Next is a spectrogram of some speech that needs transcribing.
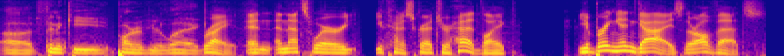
uh, finicky part of your leg. Right. And and that's where you kind of scratch your head like you bring in guys, they're all vets.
